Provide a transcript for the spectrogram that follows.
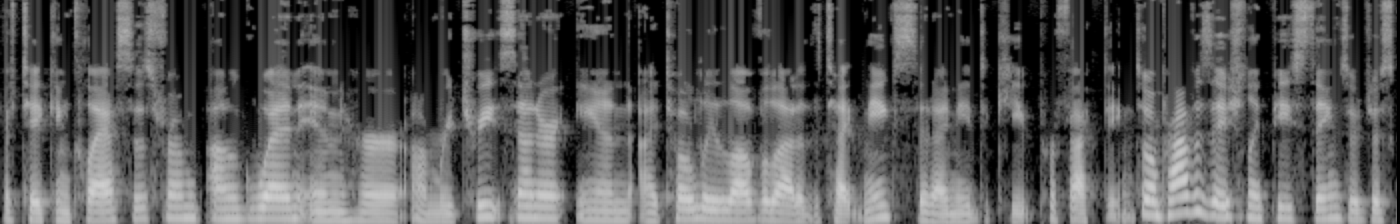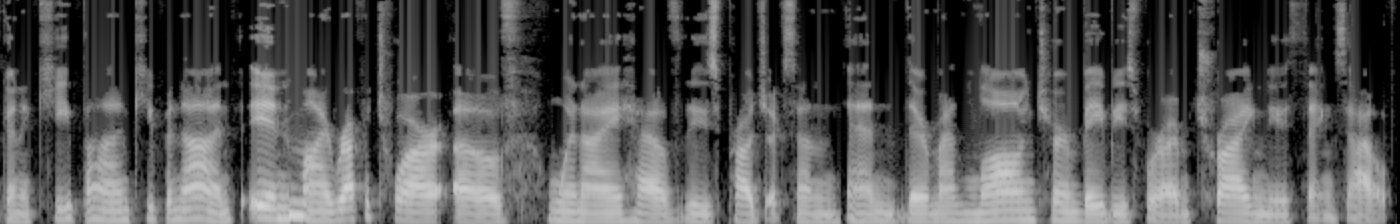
have taken classes from um, Gwen in her um, retreat center, and I totally love a lot of the techniques that I need to keep perfecting. So, improvisationally pieced things are just going to keep on keeping on in my repertoire of when I have these projects, and, and they're my long term babies where I'm trying new things out.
